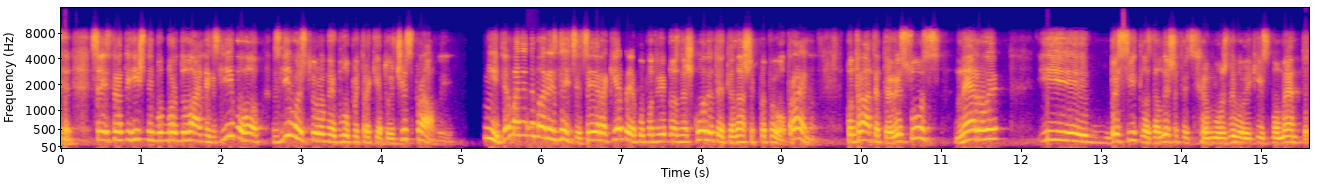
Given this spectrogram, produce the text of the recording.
Цей стратегічний бомбардувальник з лівого з лівої сторони влупить ракетою чи з правої? Ні, для мене немає різниці. Це є ракета, яку потрібно знешкодити для наших ППО. Правильно? Потратити ресурс, нерви і без світла залишитися, можливо, в якийсь момент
